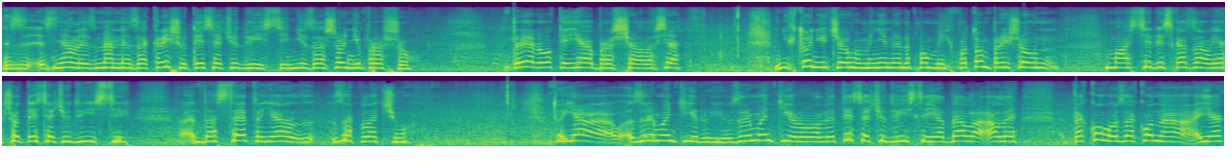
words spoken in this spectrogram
З- Зняли з мене за кришу 1200, ні за що, ні про що. Три роки я обращалася. Ніхто нічого мені не допоміг. Потім прийшов мастер і сказав, якщо 1200 дасте, то я заплачу. То я зремонтую. Зремонтували 1200 я дала, але такого закону, як,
